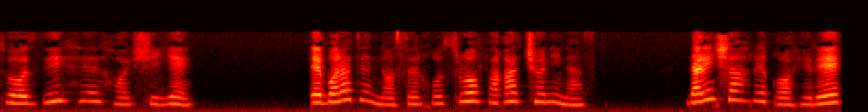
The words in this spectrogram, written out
توضیح هاشیه عبارت ناصر خسرو فقط چنین است. در این شهر قاهره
